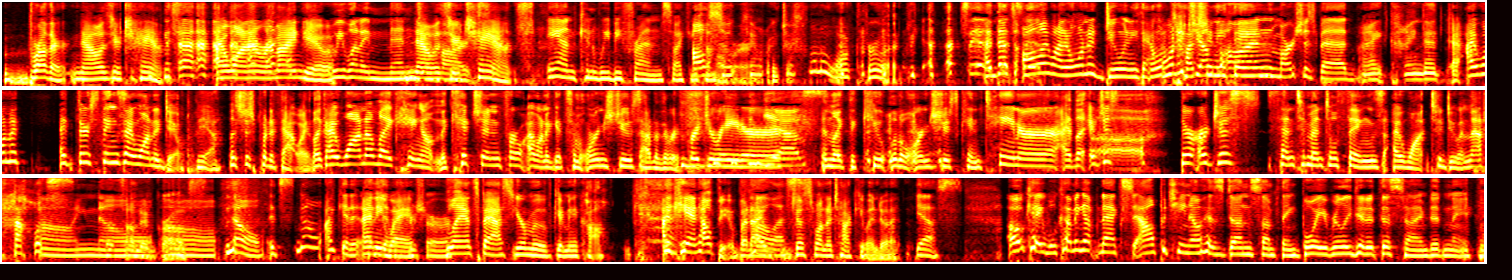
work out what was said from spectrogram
Brother, now is your chance. I want to remind you. We want to mend now your is your chance. And can we be friends so I can come Also, over? can- I just want to walk through it. Yeah, that's it. And that's, all I want. I don't want to do anything. I I want to touch jump anything. on Marsha's bed. I kind of, I want to. I, there's things I want to do. Yeah. Let's just put it that way. Like I want to like hang out in the kitchen for. I want to get some orange juice out of the refrigerator. Yes. And like the cute little orange juice container. I like. I just. There are just sentimental things I want to do in that house. Oh, I know. That sounded gross. Oh, no, it's no. I get it. I get it Anyway, for sure. Lance Bass, your move. Give me a call. I can't help you, but I us. just want to talk you into it. yes. Okay. Well, coming up next, Al Pacino has done something. Boy, he really did it this time, didn't he?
